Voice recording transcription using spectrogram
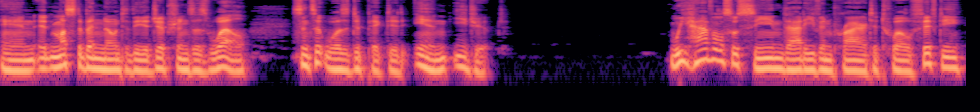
And it must have been known to the Egyptians as well, since it was depicted in Egypt. We have also seen that even prior to 1250,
